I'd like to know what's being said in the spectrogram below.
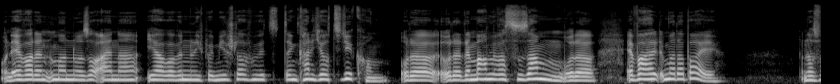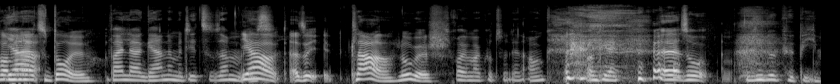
Und er war dann immer nur so einer, ja, aber wenn du nicht bei mir schlafen willst, dann kann ich auch zu dir kommen. Oder, oder dann machen wir was zusammen. Oder er war halt immer dabei. Und das war Ja. mir halt zu doll. Weil er gerne mit dir zusammen ist. Ja, also klar, logisch. Ich roll mal kurz mit den Augen. Okay. äh, so, liebe Pippi,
